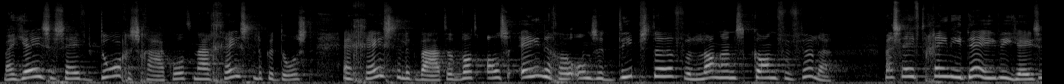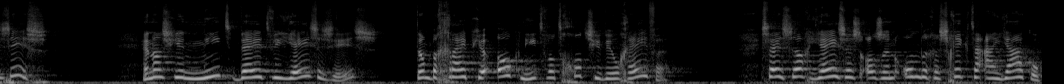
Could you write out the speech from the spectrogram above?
Maar Jezus heeft doorgeschakeld naar geestelijke dorst en geestelijk water, wat als enige onze diepste verlangens kan vervullen. Maar ze heeft geen idee wie Jezus is. En als je niet weet wie Jezus is, dan begrijp je ook niet wat God je wil geven. Zij zag Jezus als een ondergeschikte aan Jacob.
